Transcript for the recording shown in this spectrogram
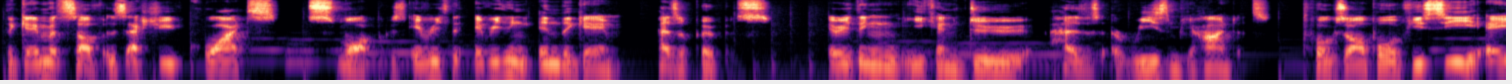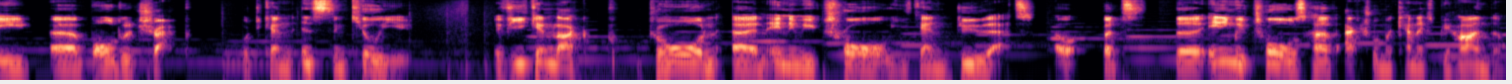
the game itself is actually quite smart because everything everything in the game has a purpose. Everything you can do has a reason behind it. For example, if you see a, uh boulder trap, which can instant kill you, if you can like draw an, an enemy troll, you can do that. Oh, But the enemy trolls have actual mechanics behind them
